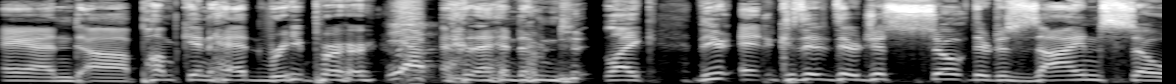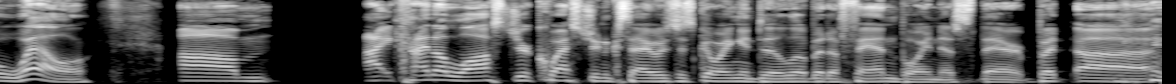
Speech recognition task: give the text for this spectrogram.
and uh, Pumpkinhead Reaper? Yeah. and, and I'm like, because they're, they're just so they're designed so well. Um, I kind of lost your question because I was just going into a little bit of fanboyness there, but uh,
